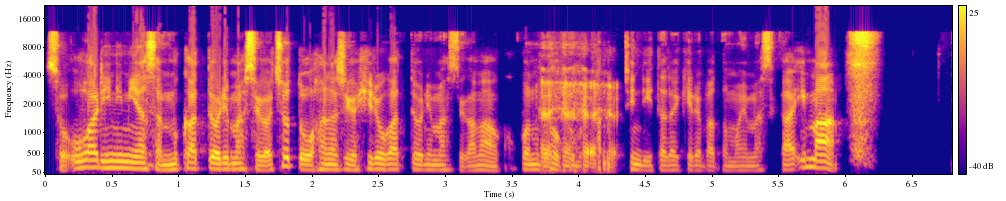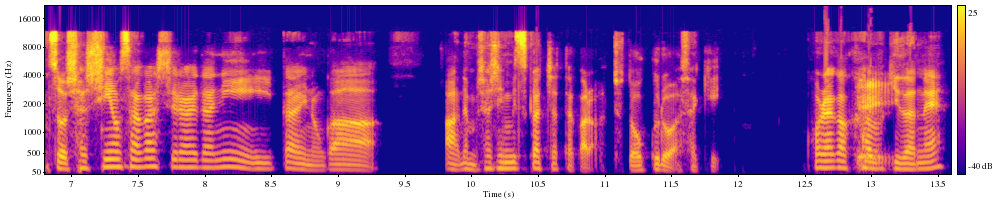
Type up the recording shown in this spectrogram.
そう、終わりに皆さん向かっておりましたが、ちょっとお話が広がっておりますが、まあ、ここのトークも楽しんでいただければと思いますが、今、そう、写真を探してる間に言いたいのが、あ、でも写真見つかっちゃったから、ちょっと送るわ、先。これが歌舞伎だね。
